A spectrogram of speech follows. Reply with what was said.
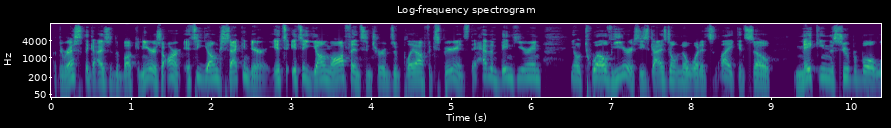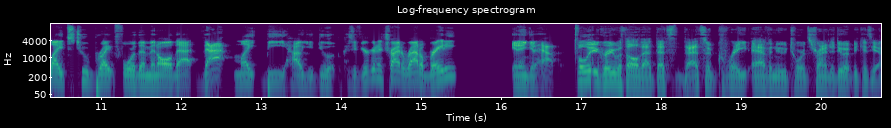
but the rest of the guys with the Buccaneers aren't. It's a young secondary. It's it's a young offense in terms of playoff experience. They haven't been here in, you know, 12 years. These guys don't know what it's like. And so making the Super Bowl lights too bright for them and all that, that might be how you do it. Because if you're going to try to rattle Brady, it ain't gonna happen. Fully agree with all that. That's that's a great avenue towards trying to do it because yeah,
